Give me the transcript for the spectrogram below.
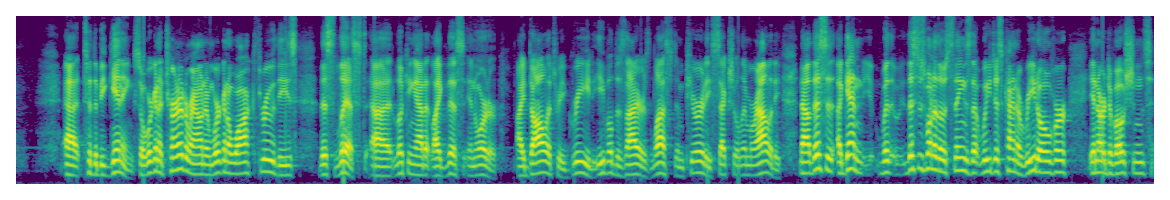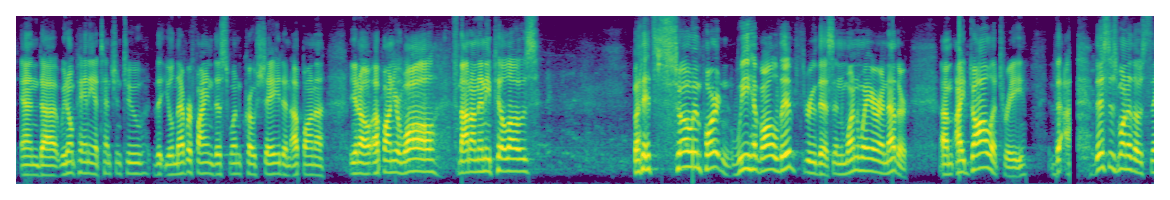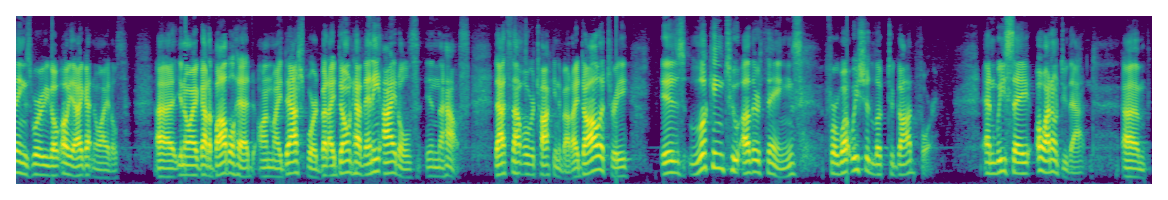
uh, to the beginning. So we're going to turn it around and we're going to walk through these, this list, uh, looking at it like this in order idolatry, greed, evil desires, lust, impurity, sexual immorality. Now, this is, again, this is one of those things that we just kind of read over in our devotions and uh, we don't pay any attention to. That you'll never find this one crocheted and up on a, you know, up on your wall. It's not on any pillows. But it's so important. We have all lived through this in one way or another. Um, idolatry, the, this is one of those things where you go, oh, yeah, I got no idols. Uh, you know, I got a bobblehead on my dashboard, but I don't have any idols in the house. That's not what we're talking about. Idolatry is looking to other things for what we should look to God for. And we say, oh, I don't do that. Um,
